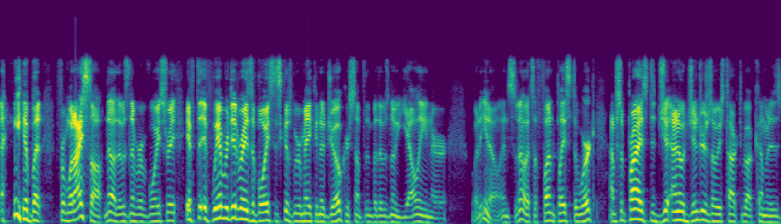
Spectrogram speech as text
yeah, but from what I saw, no, there was never a voice raise. If the, if we ever did raise a voice, it's because we were making a joke or something, but there was no yelling or what you know. And so no, it's a fun place to work. I'm surprised. Did I know Ginger's always talked about coming? Is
